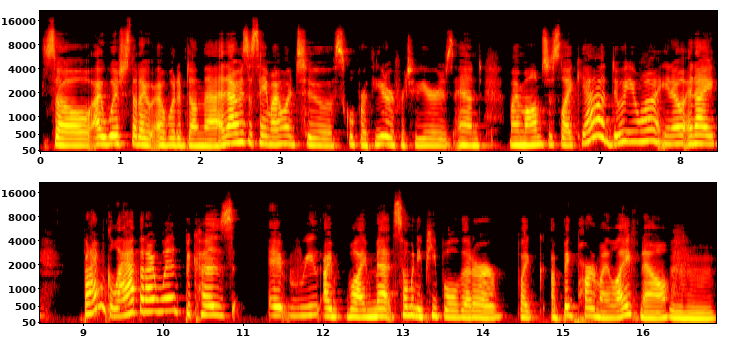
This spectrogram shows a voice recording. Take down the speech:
So I wish that I, I would have done that. And I was the same. I went to school for theater for two years, and my mom's just like, "Yeah, do what you want," you know. And I, but I'm glad that I went because it really. I well, I met so many people that are like a big part of my life now, Mhm.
